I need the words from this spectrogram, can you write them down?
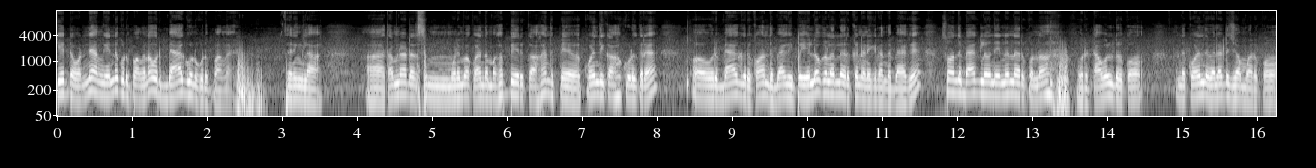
கேட்ட உடனே அங்கே என்ன கொடுப்பாங்கன்னா ஒரு பேக் ஒன்று கொடுப்பாங்க. சரிங்களா? தமிழ்நாடு அரசு மூலிமா அந்த மகப்பேறுக்காக அந்த பே குழந்தைக்காக கொடுக்குற ஒரு பேக் இருக்கும். அந்த பேக் இப்போ எல்லோ கலரில் இருக்குன்னு நினைக்கிறேன் அந்த பேகு. ஸோ அந்த பேக்கில் வந்து என்னென்ன இருக்குன்னா ஒரு டவல் இருக்கும். அந்த குழந்தை விளையாட்டு ஜாமான் இருக்கும்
